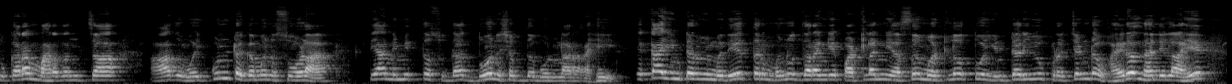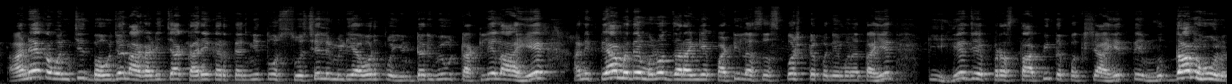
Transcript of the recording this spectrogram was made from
तुकाराम महाराजांचा आज वैकुंठ गमन सोहळा त्यानिमित्त सुद्धा दोन शब्द बोलणार आहे. एका इंटरव्ह्यूमध्ये तर मनोज जरांगे पाटलांनी असं म्हटलं तो इंटरव्ह्यू प्रचंड व्हायरल झालेला आहे. अनेक वंचित बहुजन आघाडीच्या कार्यकर्त्यांनी तो सोशल मीडियावर तो इंटरव्ह्यू टाकलेला आहे. आणि त्यामध्ये मनोज जरांगे पाटील असं स्पष्टपणे म्हणत आहेत की हे जे प्रस्थापित पक्ष आहेत ते मुद्दाम होऊन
